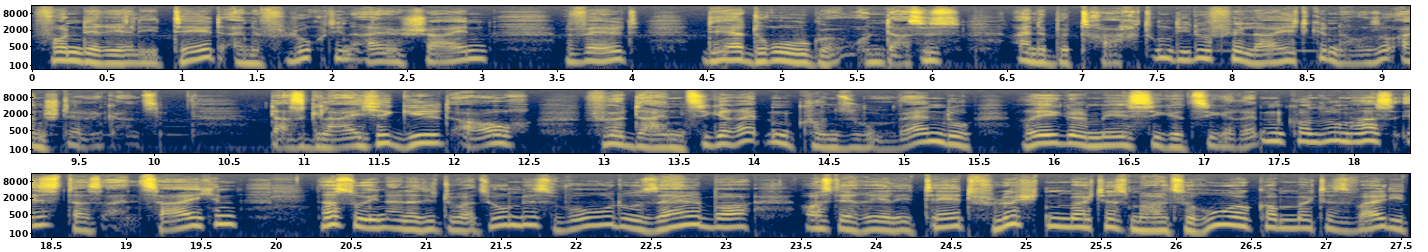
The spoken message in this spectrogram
von der Realität, eine Flucht in eine Scheinwelt der Droge. Und das ist eine Betrachtung, die du vielleicht genauso anstellen kannst. Das gleiche gilt auch für deinen Zigarettenkonsum. Wenn du regelmäßige Zigarettenkonsum hast, ist das ein Zeichen, dass du in einer Situation bist, wo du selber aus der Realität flüchten möchtest, mal zur Ruhe kommen möchtest, weil die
